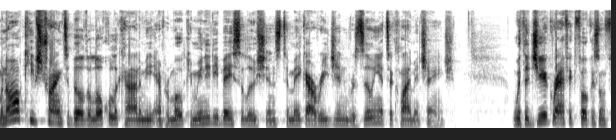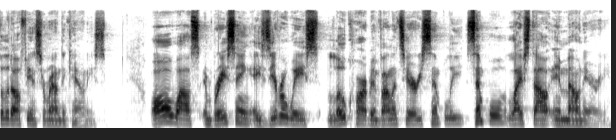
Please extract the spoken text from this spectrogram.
Manal keeps trying to build a local economy and promote community-based solutions to make our region resilient to climate change, with a geographic focus on Philadelphia and surrounding counties. all whilst embracing a zero waste, low carbon, voluntary, simply simple lifestyle in Mount Airy.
